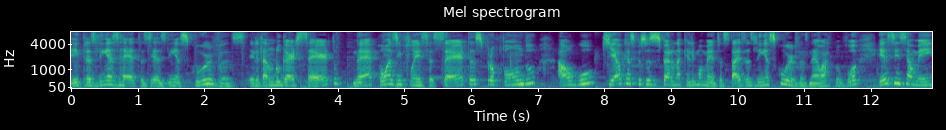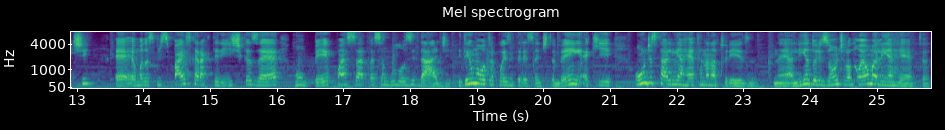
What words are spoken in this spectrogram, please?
entre as linhas retas e as linhas curvas, ele está no lugar certo, né, com as influências certas, propondo algo que é o que as pessoas esperam naquele momento, as tais das linhas curvas, né? O Art Nouveau, essencialmente, é, é uma das principais características é romper com essa, com essa angulosidade. E tem uma outra coisa interessante também, é que onde está a linha reta na natureza, né? A linha do horizonte, ela não é uma linha reta.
